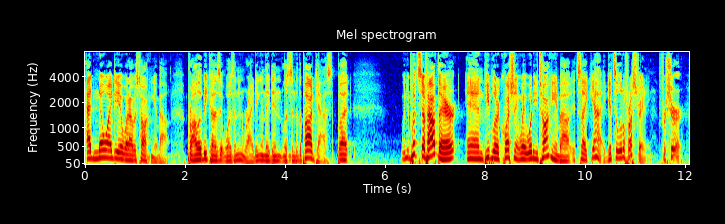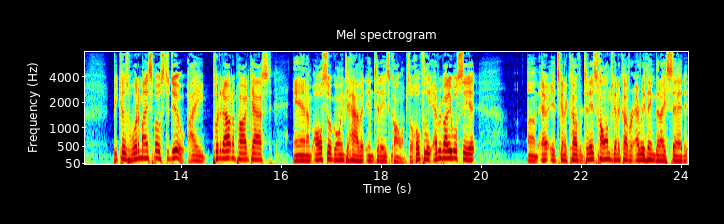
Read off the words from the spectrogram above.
had no idea what I was talking about. Probably because it wasn't in writing and they didn't listen to the podcast. But when you put stuff out there and people are questioning, wait, what are you talking about? It's like, yeah, it gets a little frustrating for sure. Because what am I supposed to do? I put it out in a podcast and I'm also going to have it in today's column. So hopefully everybody will see it. Um, it's going to cover today's column is going to cover everything that I said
